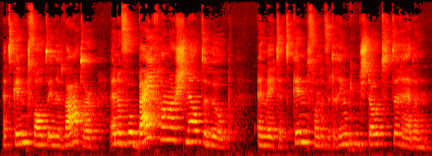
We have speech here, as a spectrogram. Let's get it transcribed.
Het kind valt in het water en een voorbijganger snelt te hulp en weet het kind van de verdrinkingsdood te redden.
